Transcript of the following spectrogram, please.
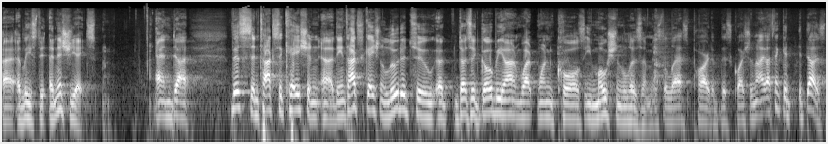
uh, at least initiates. And uh, this intoxication, uh, the intoxication alluded to, does it go beyond what one calls emotionalism? Is the last part of this question. I, I think it, it does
